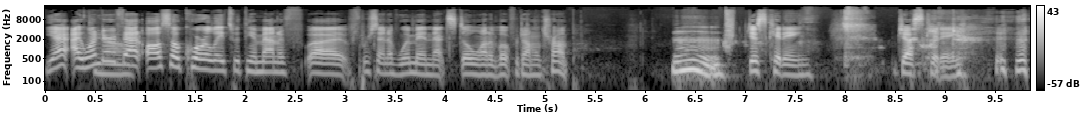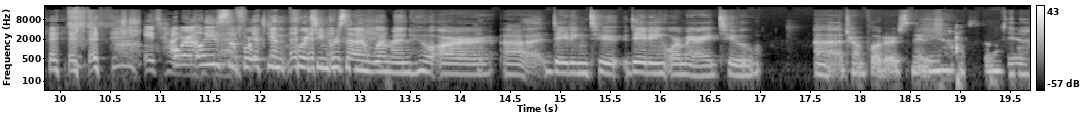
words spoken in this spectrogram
Yeah, I wonder if that also correlates with the amount of uh, percent of women that still want to vote for Donald Trump. Just kidding. Just kidding. it's higher. Or at than least the that. 14 percent of women who are uh, dating to dating or married to uh, Trump voters, maybe. So, Yeah,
